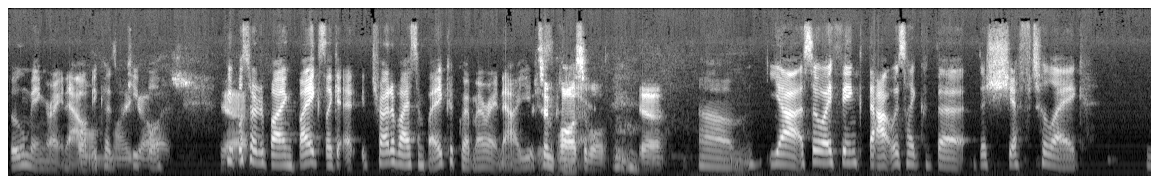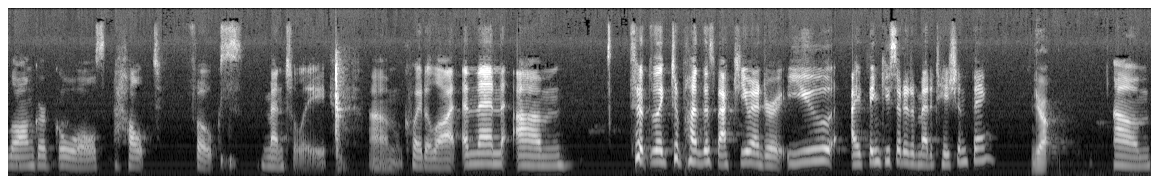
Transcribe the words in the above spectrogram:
booming right now Oh because people gosh. Yeah. people started buying bikes like uh, try to buy some bike equipment right now you it's just impossible. Yeah. um yeah so i think that was like the the shift to like longer goals helped folks mentally um quite a lot. And then um to like to punt this back to you andrew you i think you started a meditation thing? Yeah. um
